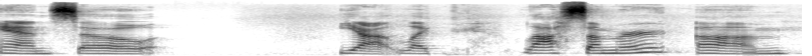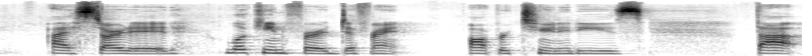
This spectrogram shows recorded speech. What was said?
And so, yeah, like last summer, um, I started looking for different opportunities that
